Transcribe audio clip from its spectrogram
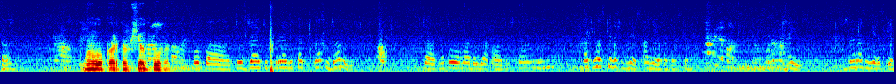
Так. О, карта вообще от Бога. Опа, тут Джек і Фредді так класно дали. Так, на того гада я атом ставлю. Так, його скинеш вниз. А, ні, я сам там скину. З'ївсь. Зараз ні, не скину.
